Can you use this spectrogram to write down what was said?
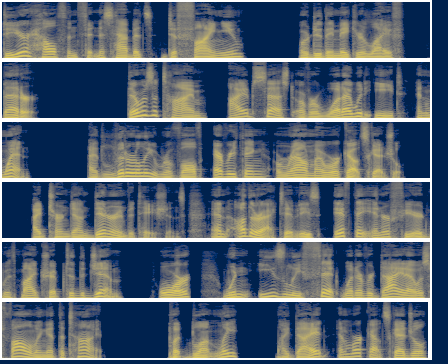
Do your health and fitness habits define you or do they make your life better? There was a time I obsessed over what I would eat and when. I'd literally revolve everything around my workout schedule. I'd turn down dinner invitations and other activities if they interfered with my trip to the gym or wouldn't easily fit whatever diet I was following at the time. Put bluntly, my diet and workout schedule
